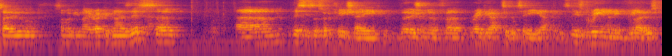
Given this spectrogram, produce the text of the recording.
So, some of you may recognize this. Um, um, this is the sort of cliche version of uh, radioactivity. Uh, it's, it's, green and it glows.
